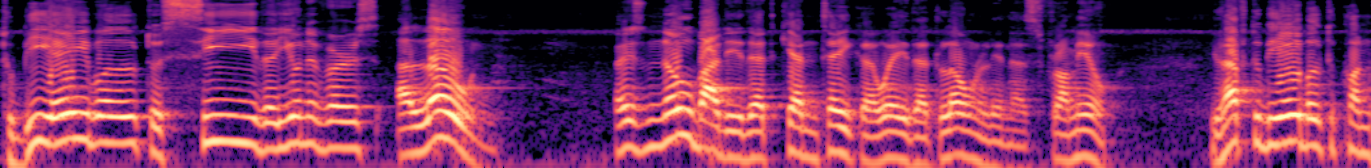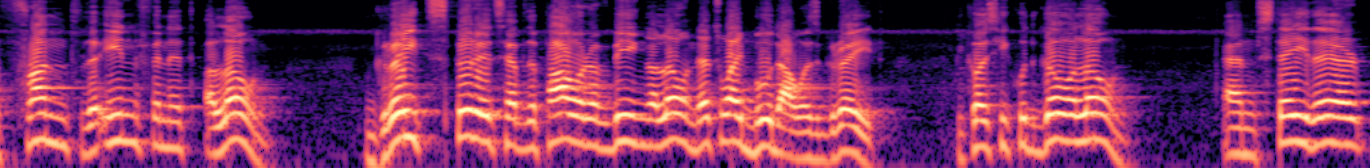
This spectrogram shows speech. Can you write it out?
to be able to see the universe alone. There is nobody that can take away that loneliness from you. You have to be able to confront the infinite alone. Great spirits have the power of being alone. That's why Buddha was great, because he could go alone and stay there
